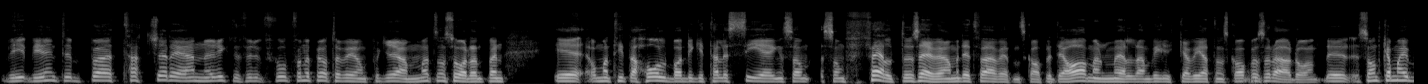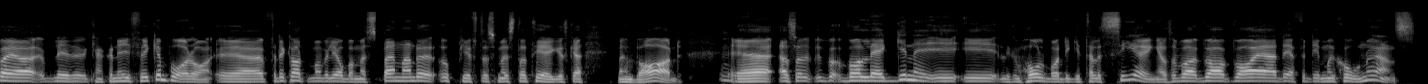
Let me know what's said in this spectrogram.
vi, vi har inte börjat toucha det ännu riktigt, för fortfarande pratar vi om programmet som sådant, men eh, om man tittar hållbar digitalisering som, som fält, då säger vi att ja, det är tvärvetenskapligt. Ja, men mellan vilka vetenskaper och sådär då? Det, sånt kan man ju börja bli kanske nyfiken på då. Eh, för det är klart att man vill jobba med spännande uppgifter som är strategiska, men vad? Mm. Eh, alltså, vad lägger ni i, i liksom hållbar digitalisering? Alltså, vad, vad, vad är det för dimensioner ens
